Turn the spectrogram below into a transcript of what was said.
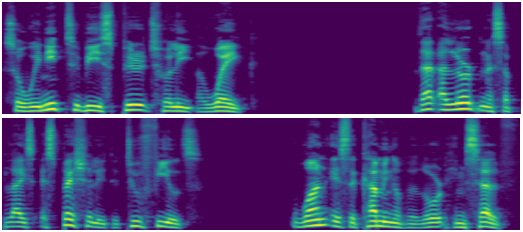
So we need to be spiritually awake. That alertness applies especially to two fields. One is the coming of the Lord Himself,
